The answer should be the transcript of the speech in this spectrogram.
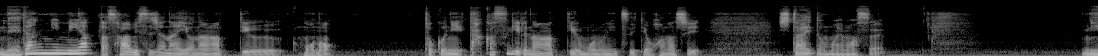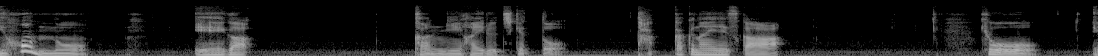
値段に見合ったサービスじゃないよなっていうもの。特に高すぎるなっていうものについてお話ししたいと思います。日本の映画館に入るチケット、高くないですか？今日、え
